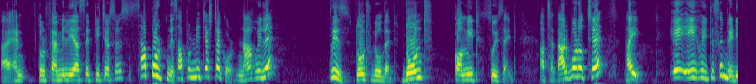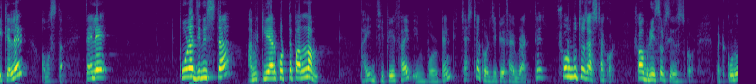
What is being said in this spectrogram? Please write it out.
অ্যান্ড তোর ফ্যামিলি আছে টিচার্স আছে সাপোর্ট নে সাপোর্ট নিয়ে চেষ্টা কর। না হইলে please don't do that don't commit suicide আচ্ছা তারপর হচ্ছে, ভাই এই এই হইতেছে মেডিকেলের অবস্থা। তাইলে পুরো জিনিসটা আমি ক্লিয়ার করতে পারলাম? ভাই জিপিএ ফাইভ ইম্পর্টেন্ট চেষ্টা কর জিপিএ ফাইভ রাখতে, সর্বোচ্চ চেষ্টা কর, সব রিসোর্স ইউজ কর। বাট কোনো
